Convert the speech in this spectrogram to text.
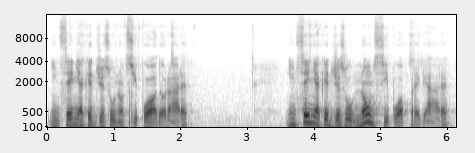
insegna che Gesù non si può adorare, insegna che Gesù non si può pregare,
